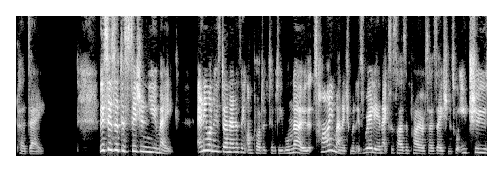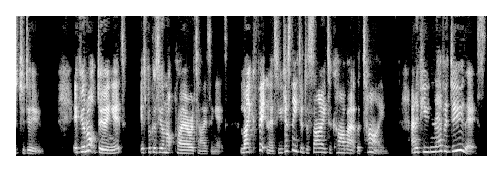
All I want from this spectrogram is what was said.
per day. This is a decision you make. Anyone who's done anything on productivity will know that time management is really an exercise in prioritization. It's what you choose to do. If you're not doing it, it's because you're not prioritizing it. Like fitness, you just need to decide to carve out the time. And if you never do this,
